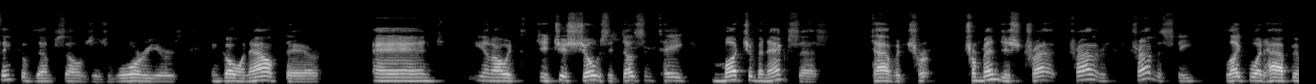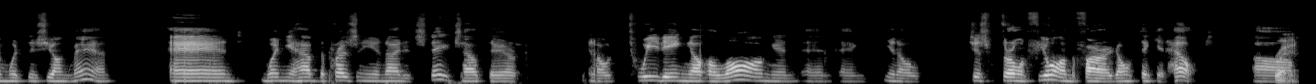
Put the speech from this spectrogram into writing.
think of themselves as warriors and going out there, and you know, it it just shows it doesn't take much of an excess to have a tr- tremendous tra- tra- travesty like what happened with this young man. And when you have the president of the United States out there, you know, tweeting along and, and, and you know, just throwing fuel on the fire, I don't think it helped. Um, right.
